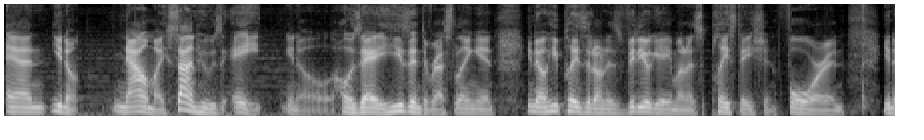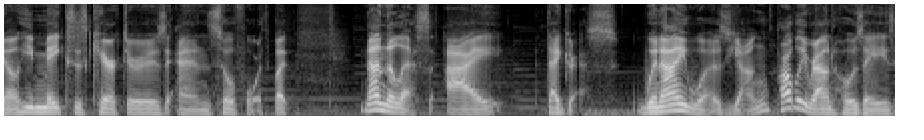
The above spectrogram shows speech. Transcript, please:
And, you know, now my son, who's eight, you know, Jose, he's into wrestling and, you know, he plays it on his video game on his PlayStation 4 and, you know, he makes his characters and so forth. But nonetheless, I digress. When I was young, probably around Jose's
